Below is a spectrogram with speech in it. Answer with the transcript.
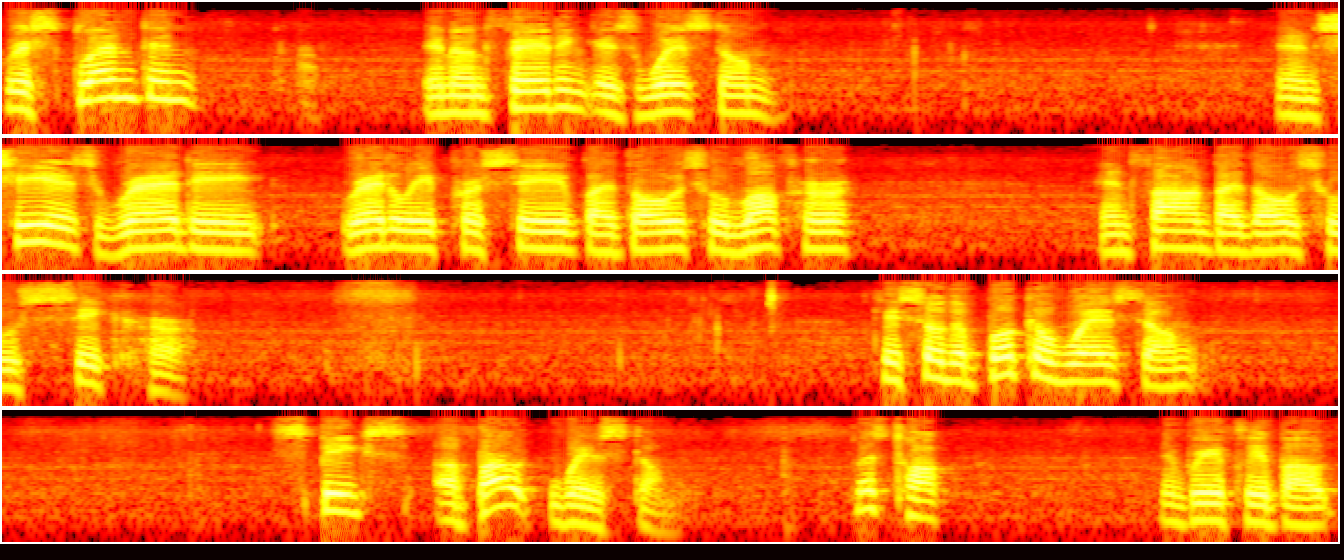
Resplendent and unfading is wisdom, and she is ready, readily perceived by those who love her and found by those who seek her. Okay, so the book of wisdom speaks about wisdom. Let's talk briefly about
